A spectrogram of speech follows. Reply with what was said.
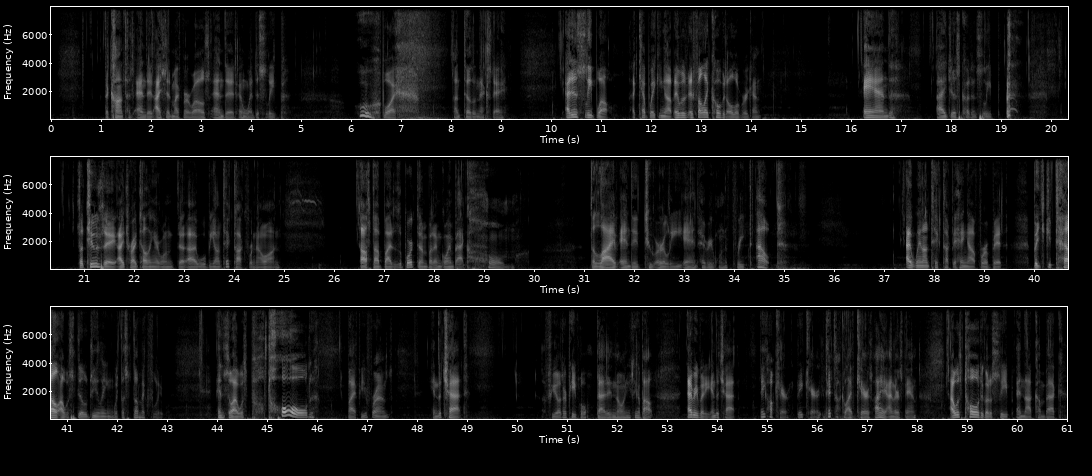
the contest ended. I said my farewells, ended, and went to sleep. Whew, boy. Until the next day. I didn't sleep well. I kept waking up. It was it felt like COVID all over again. And I just couldn't sleep. So Tuesday, I tried telling everyone that I will be on TikTok from now on. I'll stop by to support them, but I'm going back home. The live ended too early and everyone freaked out. I went on TikTok to hang out for a bit, but you could tell I was still dealing with the stomach flu. And so I was told by a few friends in the chat, few other people that I didn't know anything about, everybody in the chat, they all care. They care. TikTok Live cares. I understand. I was told to go to sleep and not come back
